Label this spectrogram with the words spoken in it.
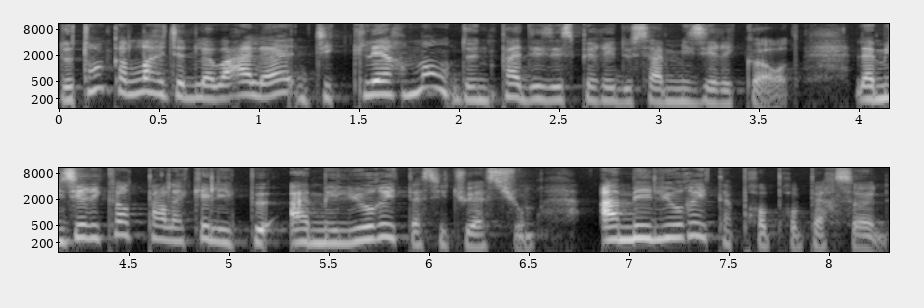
D'autant qu'Allah dit clairement de ne pas désespérer de sa miséricorde, la miséricorde par laquelle il peut améliorer ta situation, améliorer ta propre personne,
